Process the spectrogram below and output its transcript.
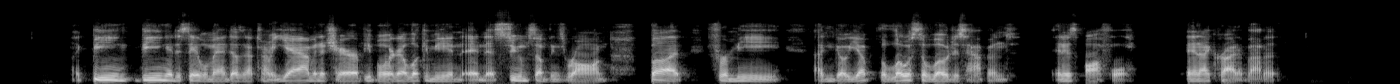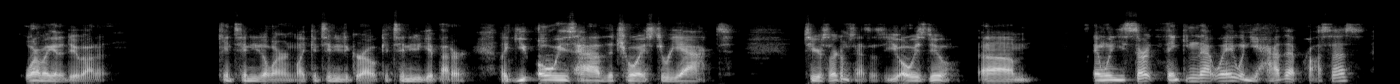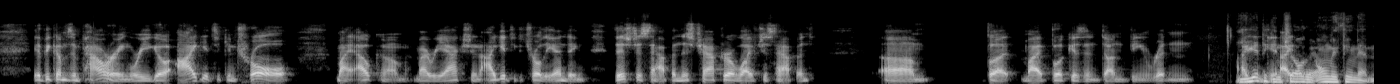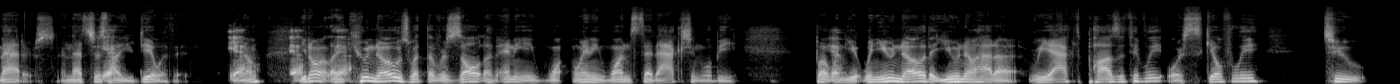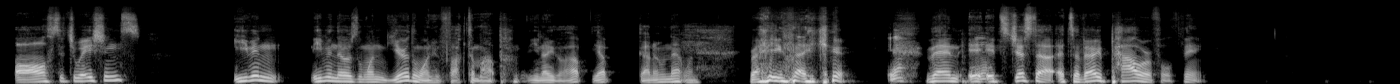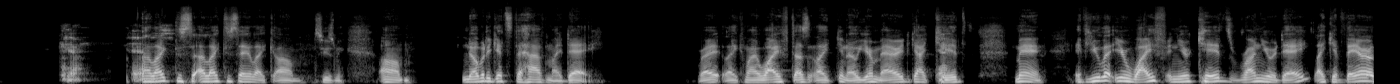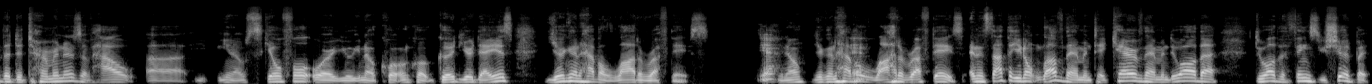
Like being being a disabled man doesn't have to define me. yeah i'm in a chair. People are going to look at me and, and assume something's wrong. But for me i can go yep the lowest of low just happened and it's awful and i cried about it. What am i going to do about it? Continue to learn like continue to grow continue to get better. Like you always have the choice to react to your circumstances. You always do. Um, and when you start thinking that way when you have that process it becomes empowering where you go i get to control my outcome, my reaction. I get to control the ending. This just happened. This chapter of life just happened. Um, but my book isn't done being written. You I get to control I, the only thing that matters, and that's just yeah. how you deal with it. Yeah. You know, yeah. you don't like yeah. who knows what the result of any any one said action will be. But when you when you know that you know how to react positively or skillfully to all situations, even even though it's the one you're the one who fucked them up, you know, you go, up, oh, yep, got to own that one, right? like, yeah. Then it, yeah. it's just a it's a very powerful thing. Yeah. I like to I like to say like um excuse me um nobody gets to have my day right? Like my wife doesn't like, you know, you're married, got kids. Yeah. Man, if you let your wife and your kids run your day, like if they are the determiners of how uh you know, skillful or you you know, quote unquote good your day is, you're going to have a lot of rough days. Yeah. You know, you're going to have yeah. a lot of rough days. And it's not that you don't love them and take care of them and do all that do all the things you should, but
